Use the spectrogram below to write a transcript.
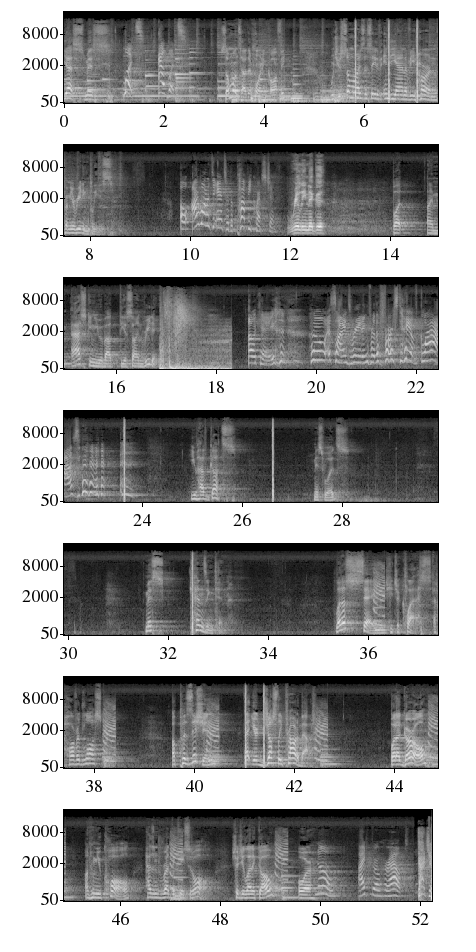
Yes, Miss. What? Albert. Someone's had their morning coffee. Would you summarize the state of Indiana v. Hearn from your reading, please? Oh, I wanted to answer the puppy question. Really, nigga? But I'm asking you about the assigned reading. Okay. Who assigns reading for the first day of class? You have guts, Miss Woods. Miss Kensington, let us say you teach a class at Harvard Law School, a position that you're justly proud about. But a girl on whom you call hasn't read the case at all. Should you let it go? Or. no, I'd throw her out. Gotcha!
